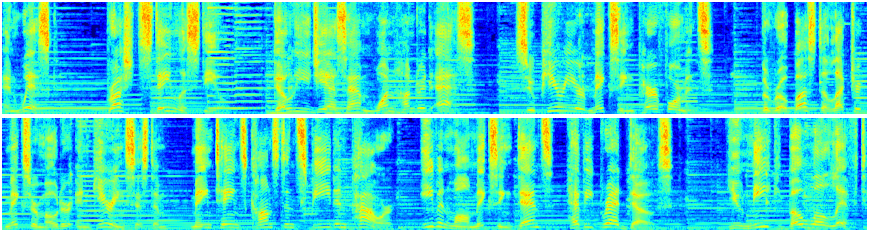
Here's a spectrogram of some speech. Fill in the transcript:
and whisk. Brushed stainless steel. GoDGSM 100S. Superior mixing performance. The robust electric mixer motor and gearing system maintains constant speed and power even while mixing dense, heavy bread doughs. Unique Bowl Lift.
